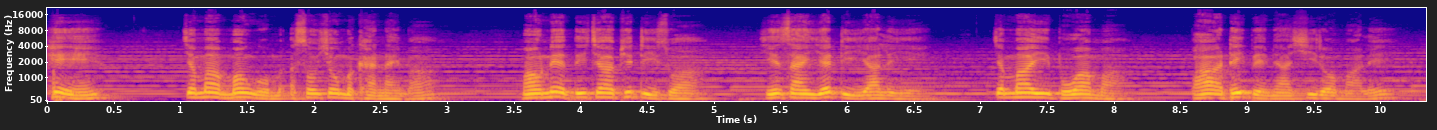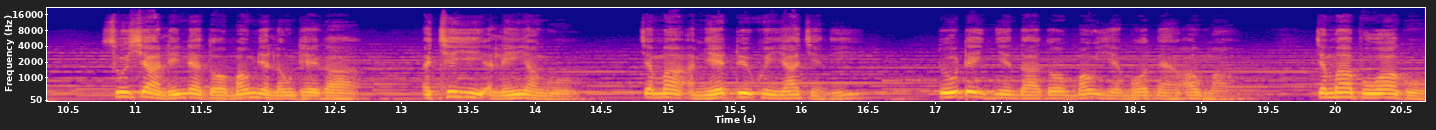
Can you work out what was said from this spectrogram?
ဟဲ့ဟင်ကျမမောင်ကိုအဆုံးရှုံးမခံနိုင်ပါမောင်နဲ့တေချာဖြစ်တည်စွာရင်ဆိုင်ရက်တည်ရလျင်ကျမ၏ဘဝမှာဘာအတိတ်ပဲများရှိတော့မှာလဲဆူရှလေးနဲ့သောမောင်မျက်လုံးထဲကအချစ်ဤအလင်းရောင်ကို ကျမအမြဲတွေ့ခွင့်ရခြင်းသည် တိုးတိတ်ညင်သာသောမောင်ရမောတန်အောက်မှာကျမဘဝကို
